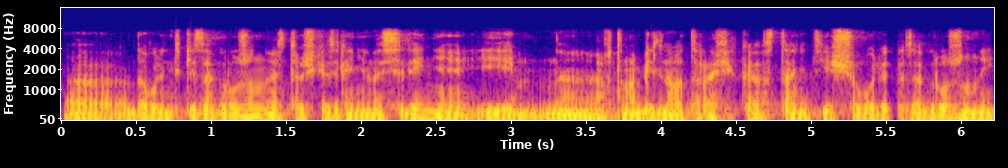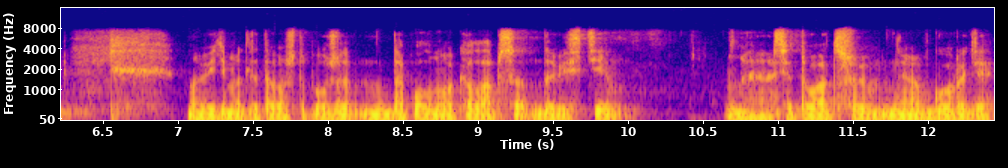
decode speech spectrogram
э, довольно-таки загруженная с точки зрения населения и э, автомобильного трафика станет еще более загруженной. Но, видимо, для того, чтобы уже до полного коллапса довести ситуацию в городе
